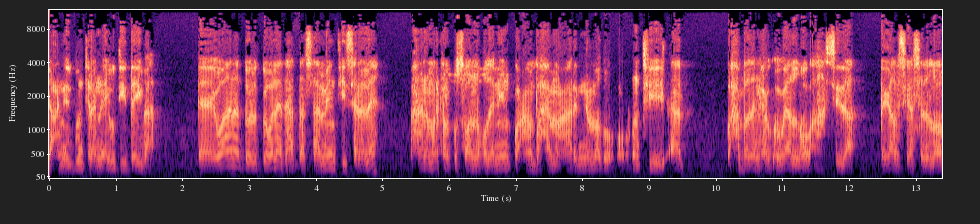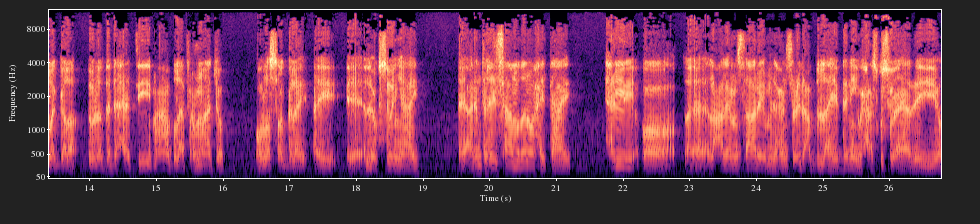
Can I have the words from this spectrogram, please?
yani puntland ay u diidayba. Waana dowlad goboleed hadda saameyntiisana leh waxaana markale ku soo noqday nin ku caanbaxay mucaaridnimadu runtii aad wax badan xoog ogaal oo ah sida dagaal siyaasadeed loola galo dowladda dhexe tii maxamed abdullahi farmaajo uu la soo galay ay la ogsoon yahay. Arrinta xiisaha mudana waxay tahay xilli oo la caleema saarayo madaxweyne saciid cabdullaahi deni waxaa isku soo aaday iyo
